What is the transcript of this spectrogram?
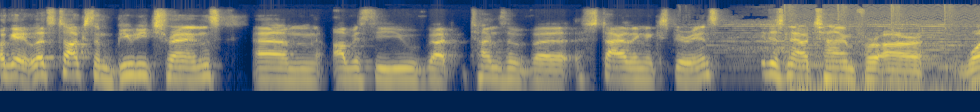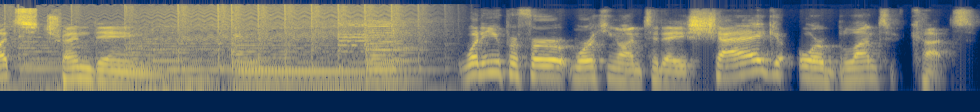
Okay, let's talk some beauty trends. Um, obviously, you've got tons of uh, styling experience. It is now time for our What's Trending. what do you prefer working on today, shag or blunt cuts?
